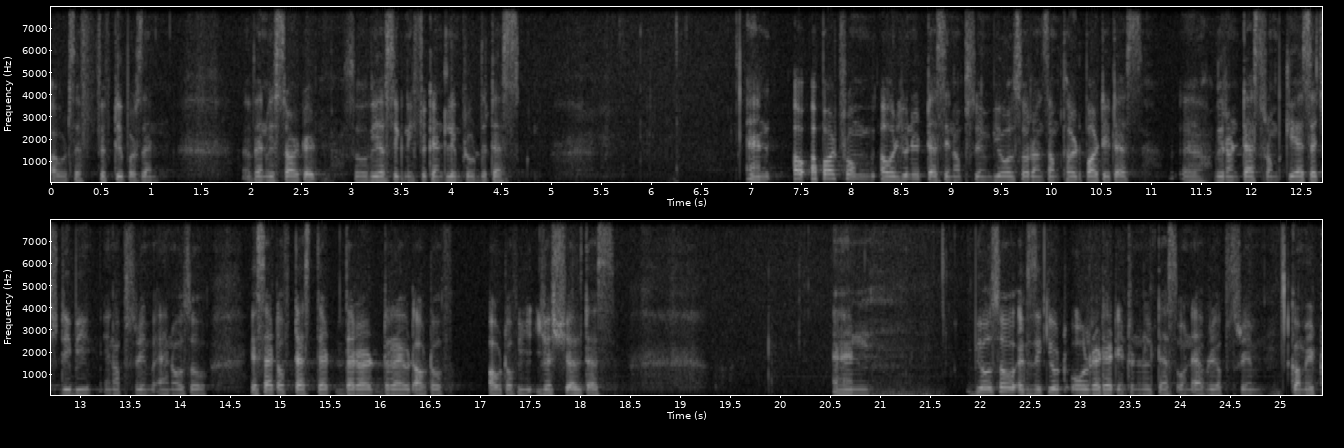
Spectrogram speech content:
I would say, 50% when we started. So we have significantly improved the test and uh, apart from our unit tests in upstream, we also run some third-party tests. Uh, we run tests from KSHDB in upstream, and also a set of tests that, that are derived out of out of Yes shell tests. And we also execute all Red Hat internal tests on every upstream commit.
